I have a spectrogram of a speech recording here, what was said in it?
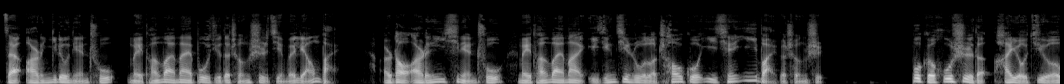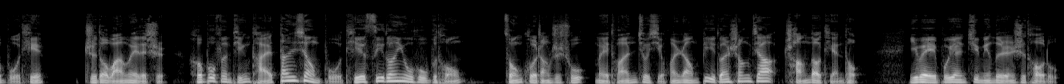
在二零一六年初，美团外卖布局的城市仅为两百，而到二零一七年初，美团外卖已经进入了超过一千一百个城市。不可忽视的还有巨额补贴。值得玩味的是，和部分平台单向补贴 C 端用户不同，从扩张之初，美团就喜欢让 B 端商家尝到甜头。一位不愿具名的人士透露，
